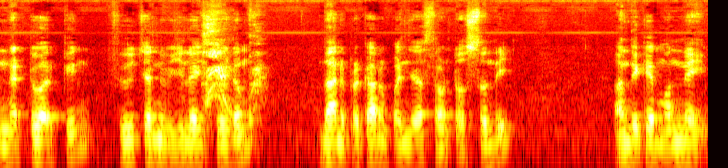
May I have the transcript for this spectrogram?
నెట్వర్కింగ్ ఫ్యూచర్ని విజువలైజ్ చేయడం దాని ప్రకారం పనిచేస్తూ ఉంటే వస్తుంది. అందుకే మొన్నే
